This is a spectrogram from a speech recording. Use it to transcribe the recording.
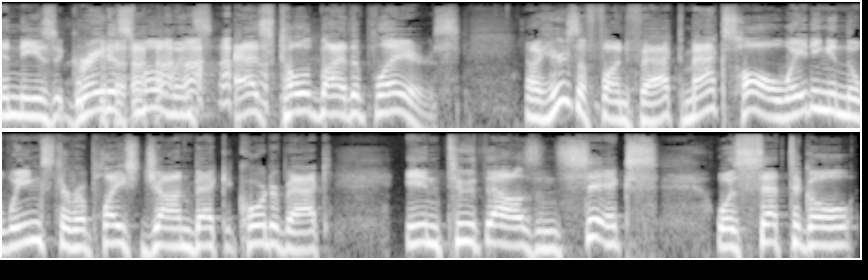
in these greatest moments as told by the players. Now, here's a fun fact Max Hall, waiting in the wings to replace John Beck at quarterback in 2006, was set to go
